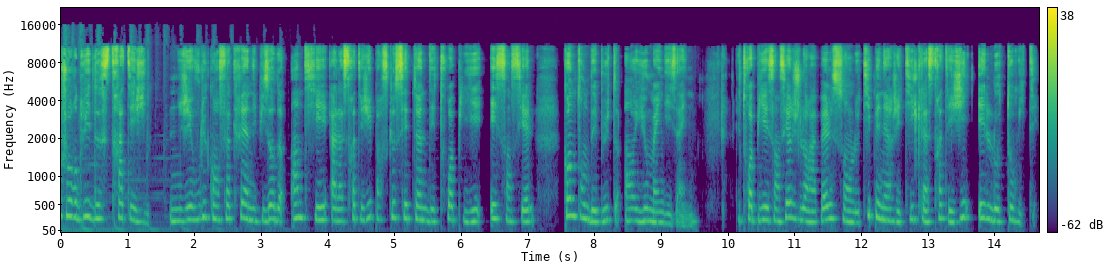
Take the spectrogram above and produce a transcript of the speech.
Aujourd'hui de stratégie. J'ai voulu consacrer un épisode entier à la stratégie parce que c'est un des trois piliers essentiels quand on débute en Human Design. Les trois piliers essentiels, je le rappelle, sont le type énergétique, la stratégie et l'autorité.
